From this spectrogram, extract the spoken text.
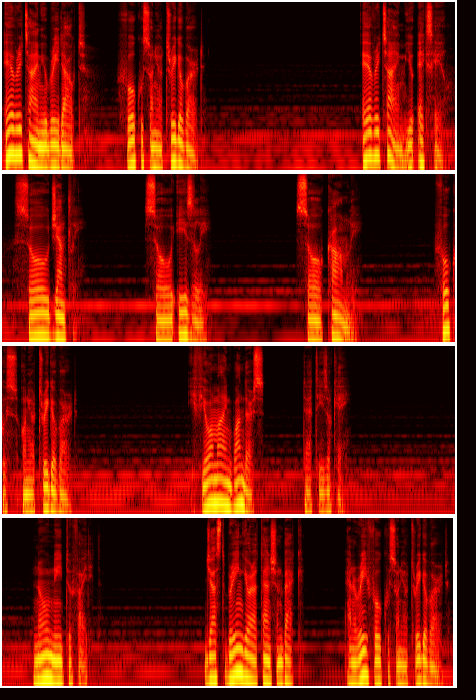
Every time you breathe out, focus on your trigger word. Every time you exhale, so gently, so easily, so calmly, focus on your trigger word. If your mind wanders, that is okay. No need to fight it. Just bring your attention back and refocus on your trigger word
